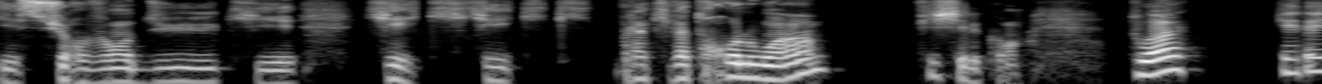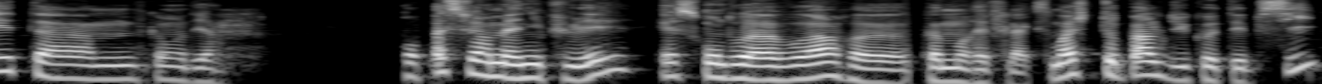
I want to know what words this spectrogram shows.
est survendu, qui est, qui est, qui, qui, voilà, qui va trop loin. Fichez le camp. Toi, quelle est ta, comment dire, pour pas se faire manipuler, qu'est-ce qu'on doit avoir euh, comme réflexe? Moi, je te parle du côté psy,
